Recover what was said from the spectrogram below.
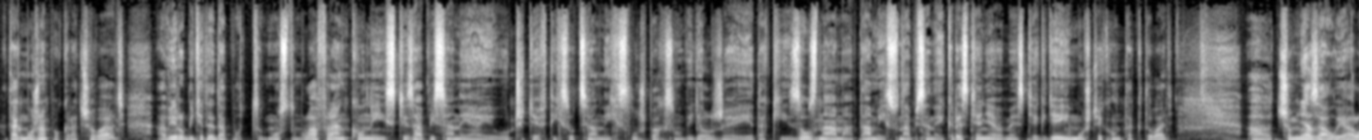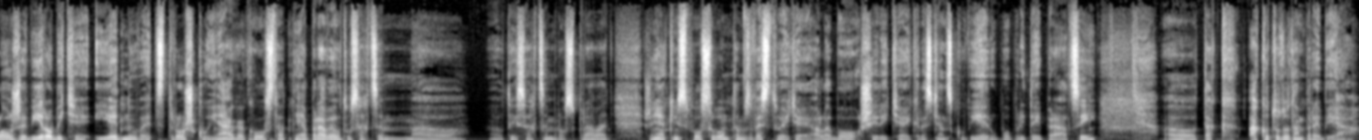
A tak môžeme pokračovať. A vy robíte teda pod mostom La Franconi, ste zapísaní aj určite v tých sociálnych službách som videl, že je taký zoznam a tam sú napísané kresťania v meste, kde ich môžete kontaktovať. A čo mňa zaujalo, že vy robíte jednu vec trošku inak ako ostatní a práve o tu sa chcem o tej sa chcem rozprávať, že nejakým spôsobom tam zvestujete alebo šírite aj kresťanskú vieru popri tej práci, tak ako toto tam prebieha?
